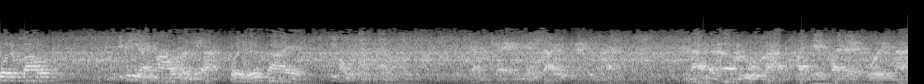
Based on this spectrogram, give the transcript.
ป่วยเบาที่ยังเมาเลยเนี่ยป่วยถึงตายยังแข็งยังใจแข็งนะนะเราลูกหลานใครเจ็บใครได้ป่วยนะ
